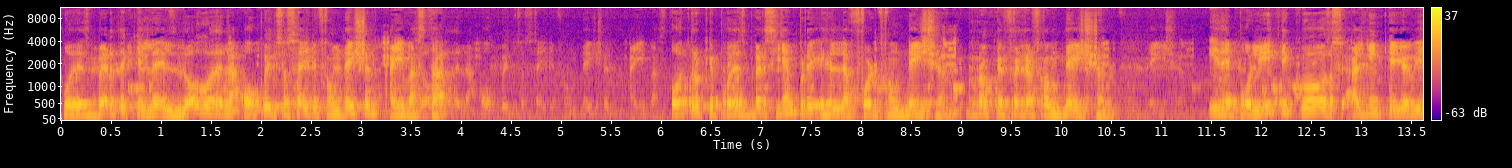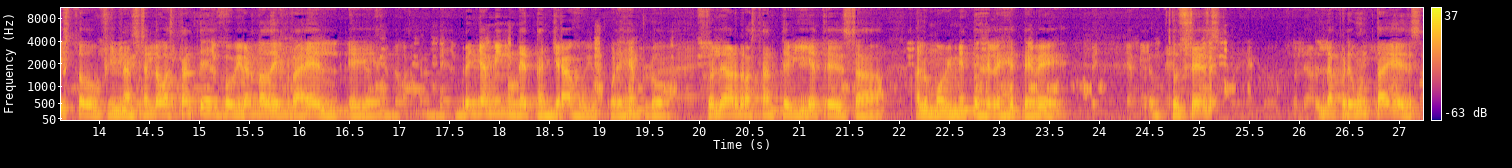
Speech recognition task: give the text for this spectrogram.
puedes ver de que el logo de la Open Society Foundation ahí va a estar. Otro que puedes ver siempre es la Ford Foundation, Rockefeller Foundation. Y de políticos, alguien que yo he visto financiando bastante es el gobierno de Israel. eh, Benjamin Netanyahu, por ejemplo, suele dar bastante billetes a, a los movimientos LGTB. Entonces, la pregunta es,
